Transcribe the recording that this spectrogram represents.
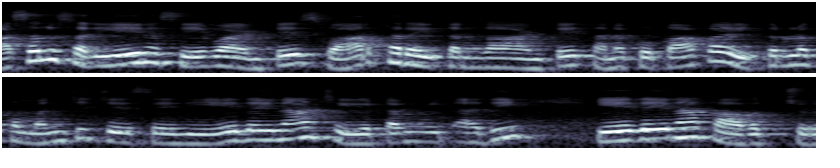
అసలు సరియైన సేవ అంటే స్వార్థరహితంగా అంటే తనకు కాక ఇతరులకు మంచి చేసేది ఏదైనా చేయటం అది ఏదైనా కావచ్చు.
